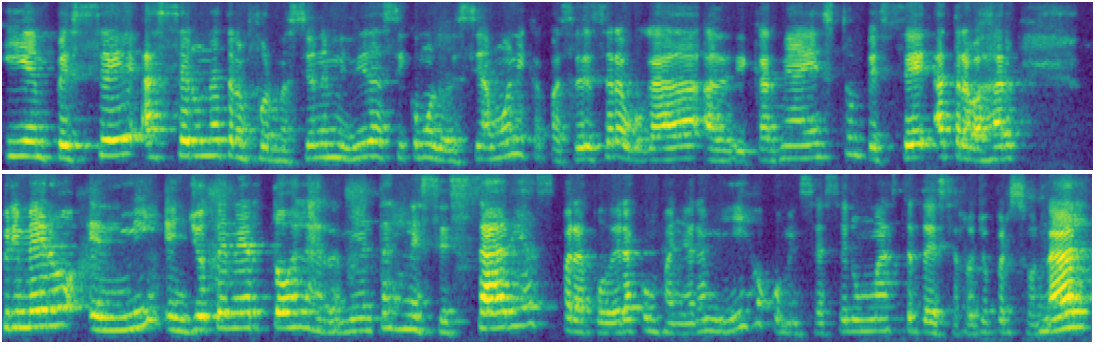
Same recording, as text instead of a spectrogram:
y empecé a hacer una transformación en mi vida, así como lo decía Mónica, pasé de ser abogada a dedicarme a esto, empecé a trabajar primero en mí, en yo tener todas las herramientas necesarias para poder acompañar a mi hijo, comencé a hacer un máster de desarrollo personal,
